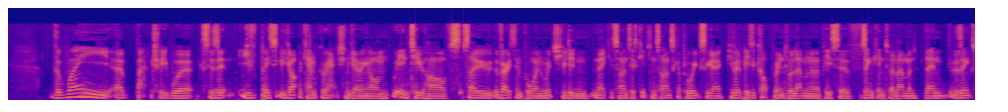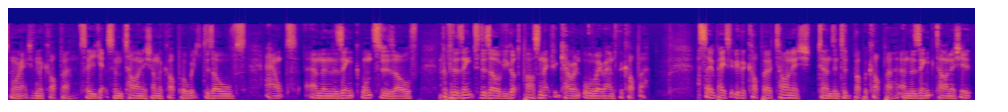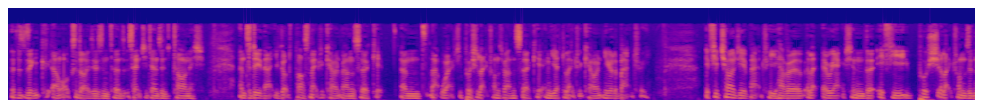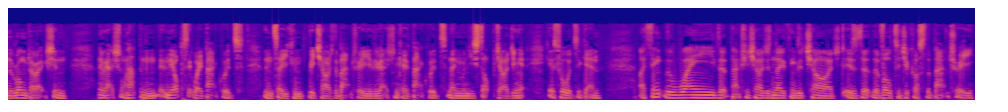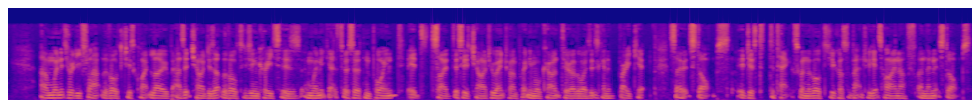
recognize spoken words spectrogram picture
The way a battery works is it you've basically got a chemical reaction going on in two halves. So a very simple one, which you did in Naked Scientist Kitchen Science a couple of weeks ago. If you put a piece of copper into a lemon and a piece of zinc into a lemon, then the zinc's more reactive than the copper. So you get some tarnish on the copper, which dissolves out, and then the zinc wants to dissolve. But for the zinc to dissolve, you've got to pass an electric current all the way around to the copper. So basically, the copper tarnish turns into proper copper, and the zinc tarnish, the zinc um, oxidizes and turns essentially turns into tarnish. And to do that, you've got to pass an electric current around the circuit, and that will actually push electrons around the circuit, and you get electric current, and you've got a battery. If you're charging a battery, you have a, a reaction that if you push electrons in the wrong direction, the reaction will happen in the opposite way backwards. And so you can recharge the battery, the reaction goes backwards, and then when you stop charging it, it goes forwards again. I think the way that battery chargers know things are charged is that the voltage across the battery, um, when it's really flat, the voltage is quite low, but as it charges up, the voltage increases, and when it gets to a certain point, it's decided this is charged, we won't try and put any more current through, otherwise it's going to break it. So it stops. It just detects when the voltage across the battery gets high enough, and then it stops.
